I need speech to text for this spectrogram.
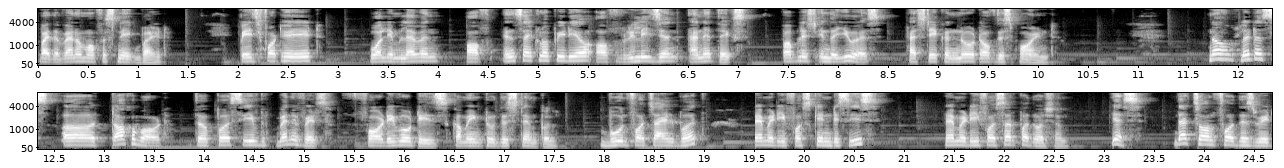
by the venom of a snake bite. Page 48, volume 11 of Encyclopedia of Religion and Ethics, published in the US, has taken note of this point. Now, let us uh, talk about the perceived benefits for devotees coming to this temple boon for childbirth, remedy for skin disease, remedy for sarpadosham. Yes, that's all for this video.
